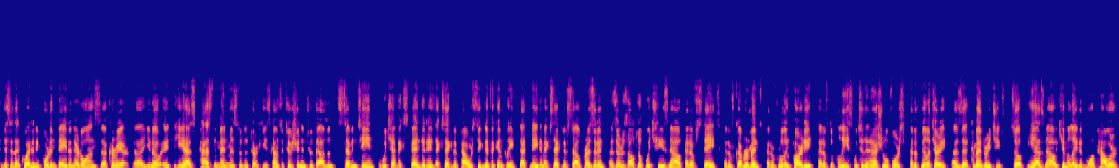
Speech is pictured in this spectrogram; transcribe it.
This is a, quite an important date in Erdogan's uh, career. Uh, you know, it, he has passed amendments to the Turkey's constitution in 2017, which have expanded his executive powers significantly. That made him executive style president, as a result of which he is now head of state, head of government, head of ruling party, head of the police, which is the national force, head of military as a commander commander in chief. So he has now accumulated more power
